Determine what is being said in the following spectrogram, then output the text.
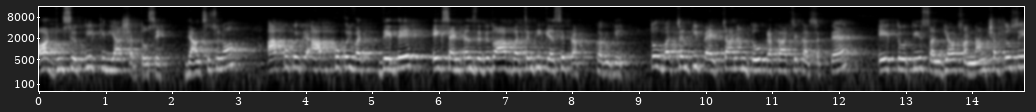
और दूसरी होती है क्रिया शब्दों से। ध्यान से सुनो। आपको कोई आपको कोई दे दे, एक सेंटेंस दे दे तो आप वचन की कैसे करोगे? तो वचन की पहचान हम दो प्रकार से कर सकते हैं। एक तो होती है संज्ञा और सर्वनाम शब्दों से,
